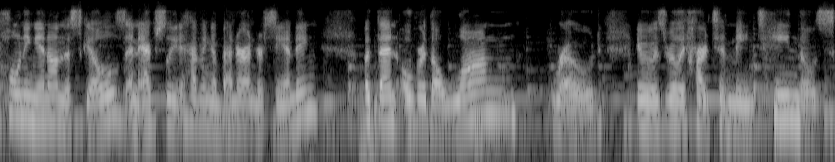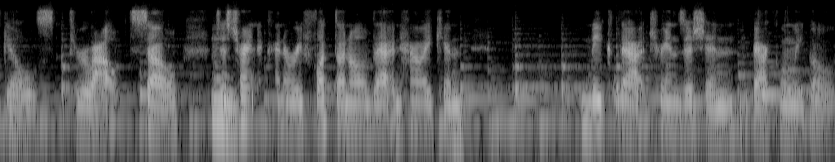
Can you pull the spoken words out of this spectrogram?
honing in on the skills and actually having a better understanding. But then over the long road, it was really hard to maintain those skills throughout. So just mm. trying to kind of reflect on all of that and how I can make that transition back when we go,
